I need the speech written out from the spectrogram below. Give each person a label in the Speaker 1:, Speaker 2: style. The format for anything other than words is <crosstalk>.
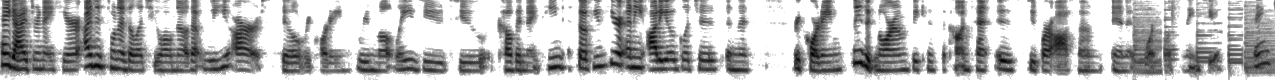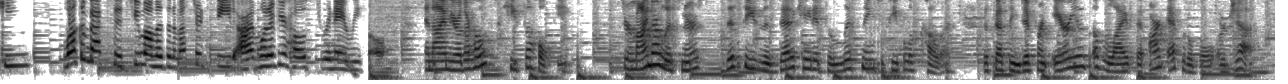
Speaker 1: Hey guys, Renee here. I just wanted to let you all know that we are still recording remotely due to COVID 19. So if you hear any audio glitches in this recording, please ignore them because the content is super awesome and it's worth listening to. Thank you. Welcome back to Two Mamas and a Mustard Seed. I'm one of your hosts, Renee Riethel.
Speaker 2: And I'm your other host, Kisa Holke. To remind our listeners, this season is dedicated to listening to people of color, discussing different areas of life that aren't equitable or just.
